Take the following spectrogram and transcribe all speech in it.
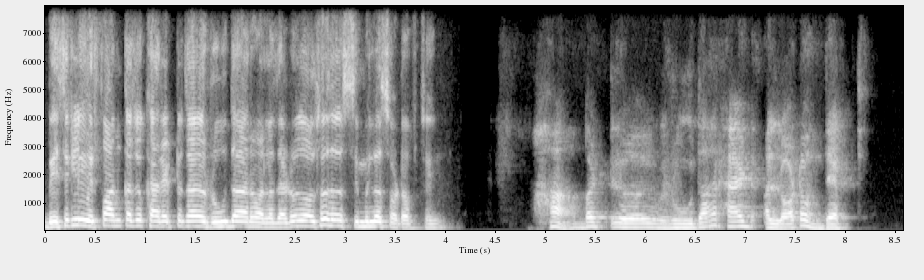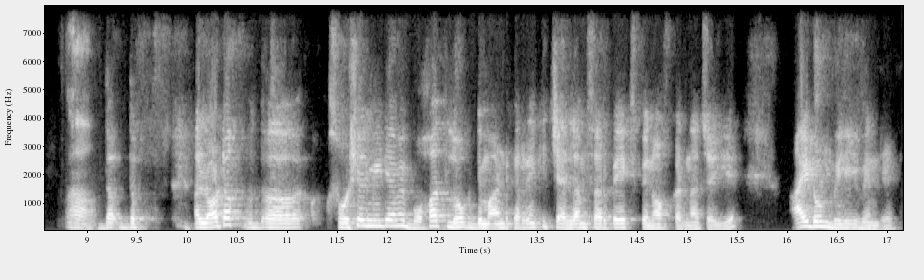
बेसिकली इरफान का जो कैरेक्टर था रूदार वाला that was also similar sort of thing हाँ but Rudar had a lot of depth हाँ। लॉट ऑफ़ सोशल मीडिया में बहुत लोग डिमांड कर रहे हैं कि चेल्लम सर पे एक स्पिन ऑफ़ करना चाहिए। I don't believe in it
